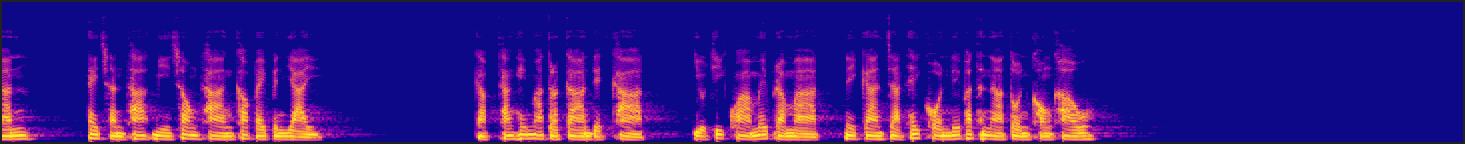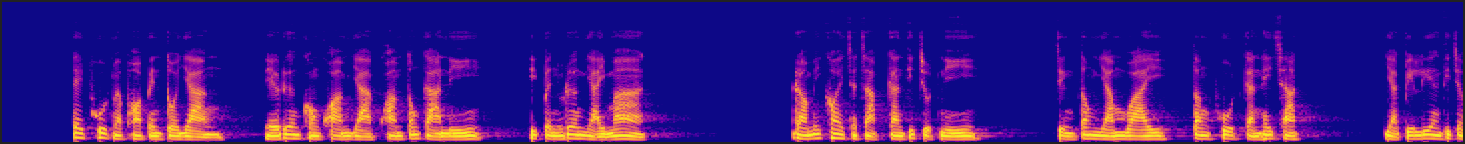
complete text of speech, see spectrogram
นั้น ให้ชันทะมีช่องทางเข้าไปเป็นใหญ่ กับทั้งให้มาตรการเด็ดขาดอยู่ที่ความไม่ประมาท ในการจัดให้คนได้พัฒนาตนของเขา ได้พูดมาพอเป็นตัวอย่าง ในเรื่องของความอยากความต้องการนี้ ที่เป็นเรื่องใหญ่มาก เราไม่ค่อยจะจับกันที่จุดนี้ จึงต้องย้ำไว้ต้องพูดกันให้ชัด อย่าไปเลี่ยงที่จะ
